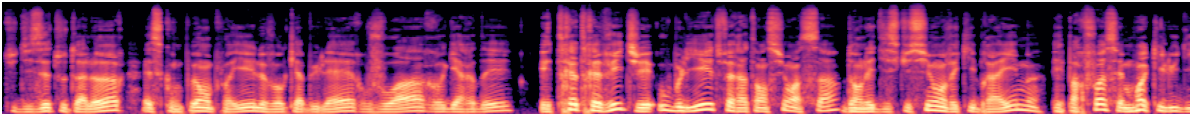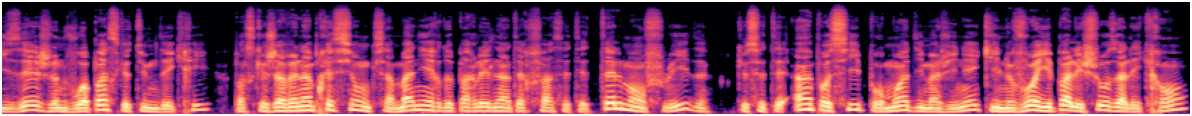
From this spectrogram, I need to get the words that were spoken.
Tu disais tout à l'heure, est-ce qu'on peut employer le vocabulaire, voir, regarder? Et très très vite, j'ai oublié de faire attention à ça dans les discussions avec Ibrahim. Et parfois, c'est moi qui lui disais, je ne vois pas ce que tu me décris, parce que j'avais l'impression que sa manière de parler de l'interface était tellement fluide que c'était impossible pour moi d'imaginer qu'il ne voyait pas les choses à l'écran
